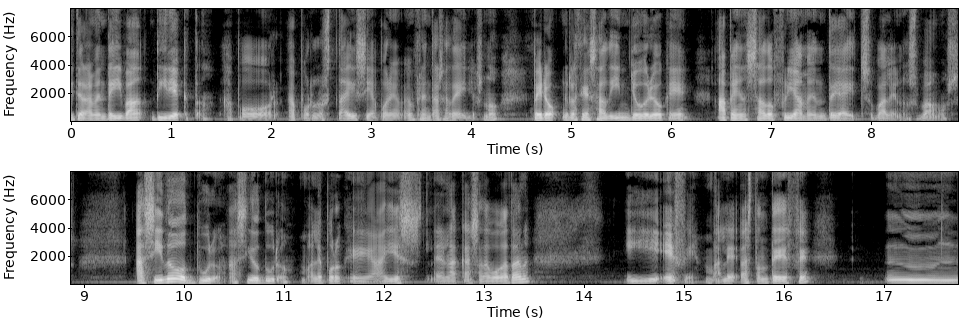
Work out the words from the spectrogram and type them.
literalmente iba directa a por, a por los Tais y a por enfrentarse a ellos, ¿no? Pero gracias a Dean yo creo que ha pensado fríamente y ha dicho, vale, nos vamos. Ha sido duro, ha sido duro, ¿vale? Porque ahí es en la casa de Bogatán y F, ¿vale? Bastante F. Mm,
